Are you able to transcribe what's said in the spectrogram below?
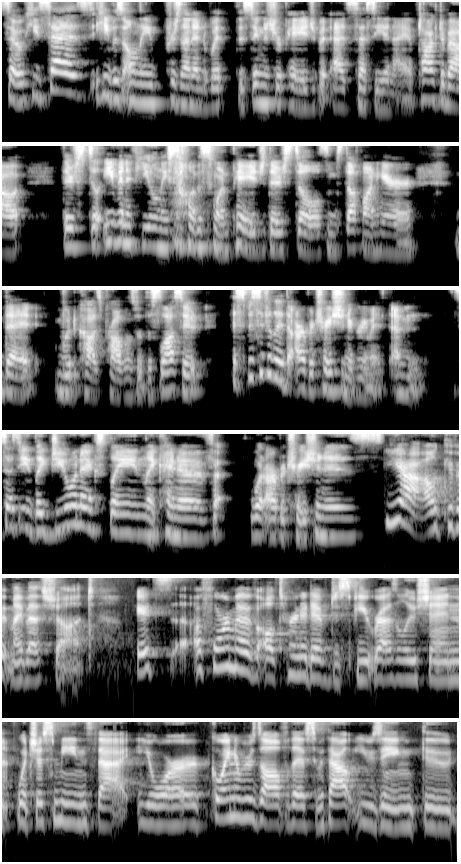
So he says he was only presented with the signature page, but as Ceci and I have talked about, there's still, even if he only saw this one page, there's still some stuff on here that would cause problems with this lawsuit, specifically the arbitration agreement. Um, Ceci, like, do you want to explain, like, kind of what arbitration is? Yeah, I'll give it my best shot. It's a form of alternative dispute resolution, which just means that you're going to resolve this without using the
